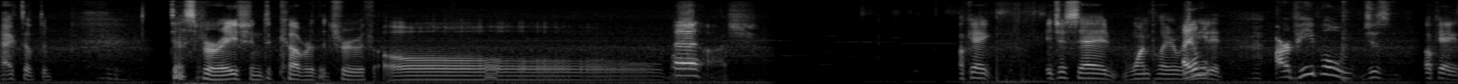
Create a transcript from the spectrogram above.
act of de- desperation to cover the truth. Oh my Eh. gosh. Okay, it just said one player was needed. Are people just okay?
